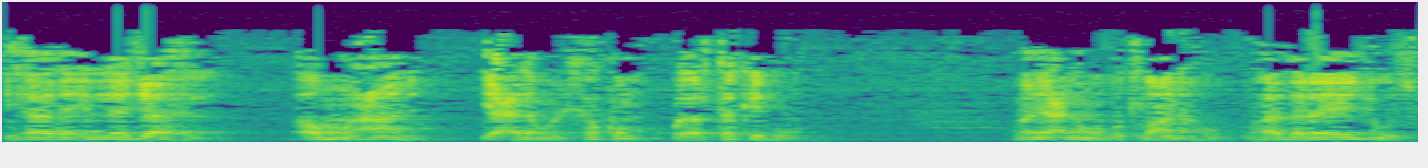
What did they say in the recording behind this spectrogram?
في هذا إلا جاهل أو معاند. يعلم الحكم ويرتكب ما يعلم بطلانه وهذا لا يجوز.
